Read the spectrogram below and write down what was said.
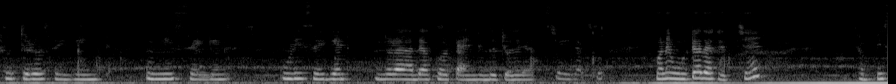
সতেরো সেকেন্ড উনিশ সেকেন্ড কুড়ি সেকেন্ড বন্ধুরা, দেখো টাইম কিন্তু চলে যাচ্ছে, এই দেখো। ওখানে উল্টা দেখাচ্ছে, ছাব্বিশ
